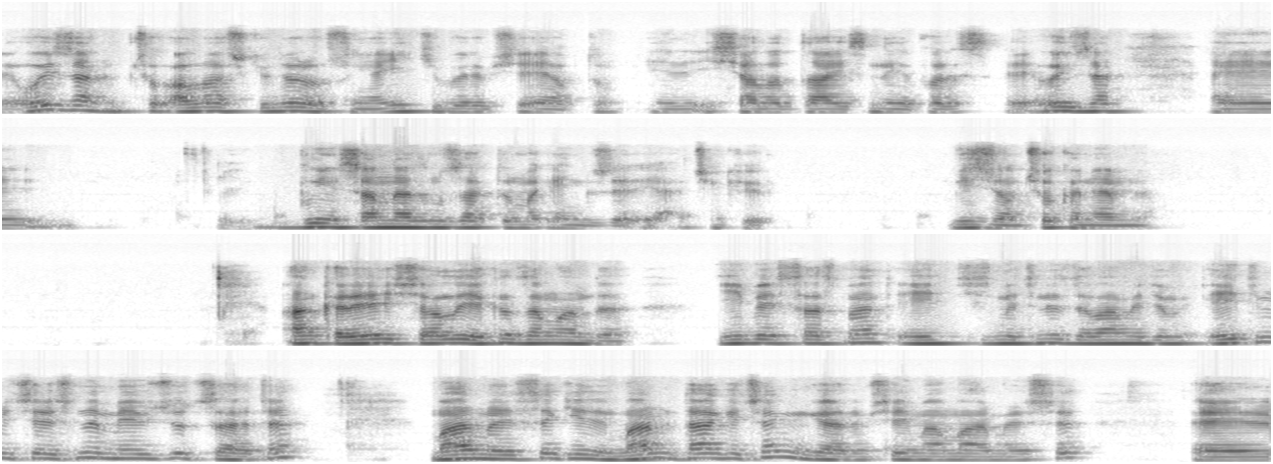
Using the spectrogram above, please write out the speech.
E, o yüzden çok Allah'a şükürler olsun ya iyi ki böyle bir şey yaptım. E, inşallah daha iyisini yaparız. E, o yüzden e, bu insanlardan uzak durmak en güzeli yani. Çünkü vizyon çok önemli. Ankara'ya inşallah yakın zamanda eBay Suspend hizmetiniz devam ediyor. Eğitim içerisinde mevcut zaten. Marmaris'e gelin. Mar daha geçen gün geldim Şeyma Marmaris'e. Ee,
